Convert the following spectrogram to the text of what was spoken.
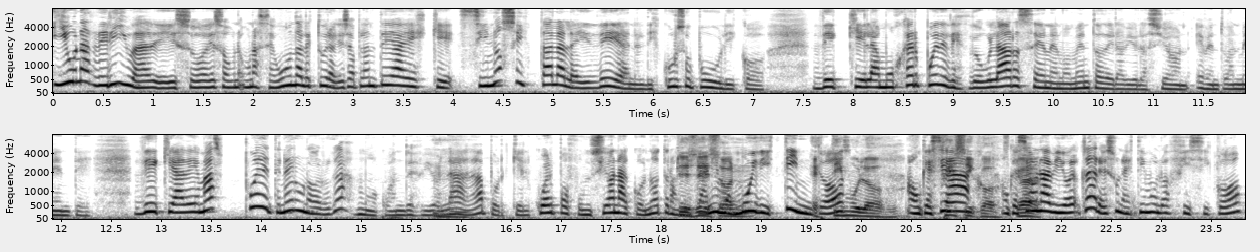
Y una deriva de eso, eso una, una segunda lectura que ella plantea es que si no se instala la idea en el discurso público de que la mujer puede desdoblarse en el momento de la violación, eventualmente, de que además puede tener un orgasmo cuando es violada, porque el cuerpo funciona con otros Sí, mecanismos muy distintos, estímulos aunque sea, físicos, aunque sea claro. una viola- claro, es un estímulo físico.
